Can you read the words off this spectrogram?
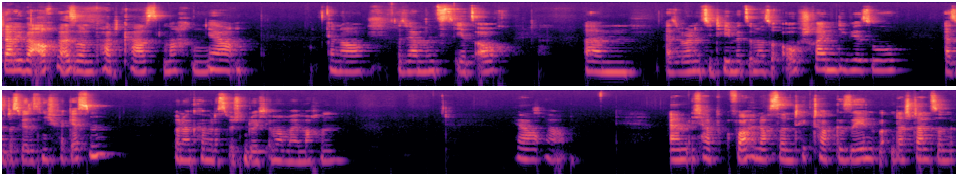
darüber auch mal so einen Podcast machen. Ja, genau. Also wir haben uns jetzt auch, ähm, also wir wollen uns die Themen jetzt immer so aufschreiben, die wir so, also dass wir das nicht vergessen. Und dann können wir das zwischendurch immer mal machen. ja. Ja. Ähm, ich habe vorher noch so einen TikTok gesehen, da stand so ein,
